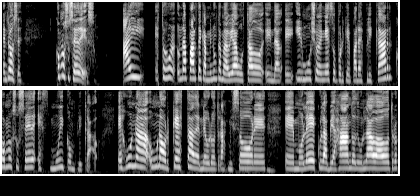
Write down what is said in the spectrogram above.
Entonces, ¿cómo sucede eso? Hay, esto es una parte que a mí nunca me había gustado ir mucho en eso porque para explicar cómo sucede es muy complicado. Es una, una orquesta de neurotransmisores, eh, moléculas viajando de un lado a otro,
